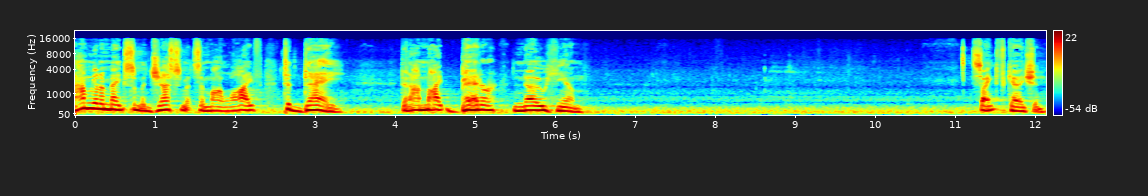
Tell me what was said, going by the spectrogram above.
I'm going to make some adjustments in my life today that I might better know Him. Sanctification.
